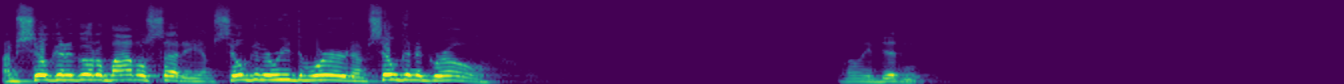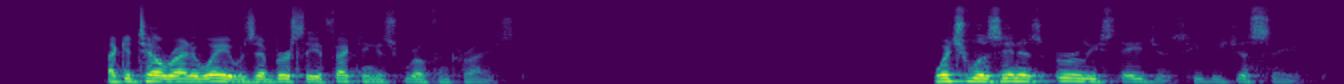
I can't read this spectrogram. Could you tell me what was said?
I'm still going to go to Bible study. I'm still going to read the Word. I'm still going to grow. Well, he didn't. I could tell right away it was adversely affecting his growth in Christ, which was in his early stages. He was just saved,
